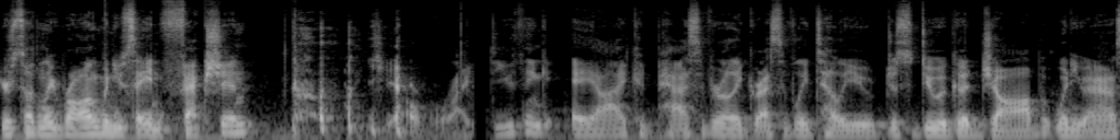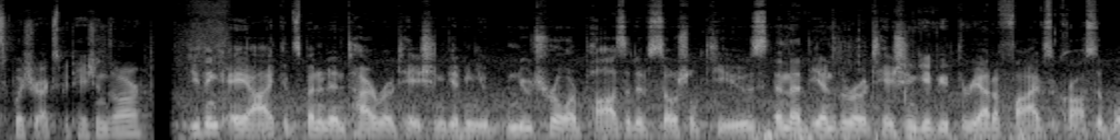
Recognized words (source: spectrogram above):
you're suddenly wrong when you say infection? yeah, right. Do you think AI could passively aggressively tell you just do a good job when you ask what your expectations are? Do you think AI could spend an entire rotation giving you neutral or positive social cues and at the end of the rotation give you 3 out of 5s across the board?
